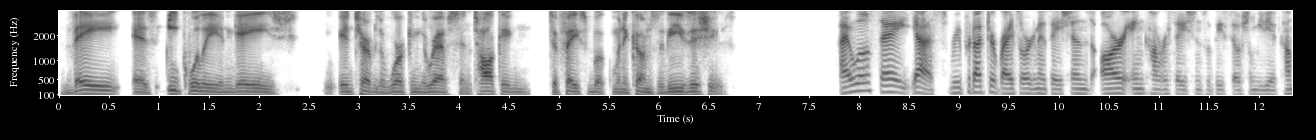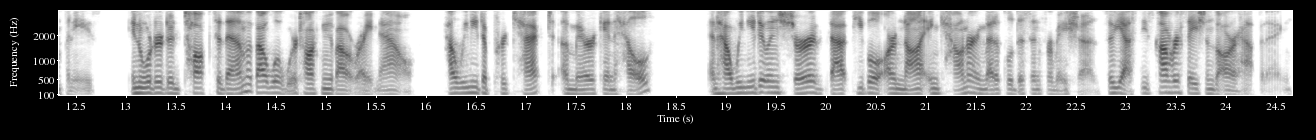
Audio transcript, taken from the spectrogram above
they as equally engaged in terms of working the reps and talking to Facebook when it comes to these issues? I will say, yes, reproductive rights organizations are in conversations with these social media companies in order to talk to them about what we're talking about right now how we need to protect American health and how we need to ensure that people are not encountering medical disinformation. So, yes, these conversations are happening.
